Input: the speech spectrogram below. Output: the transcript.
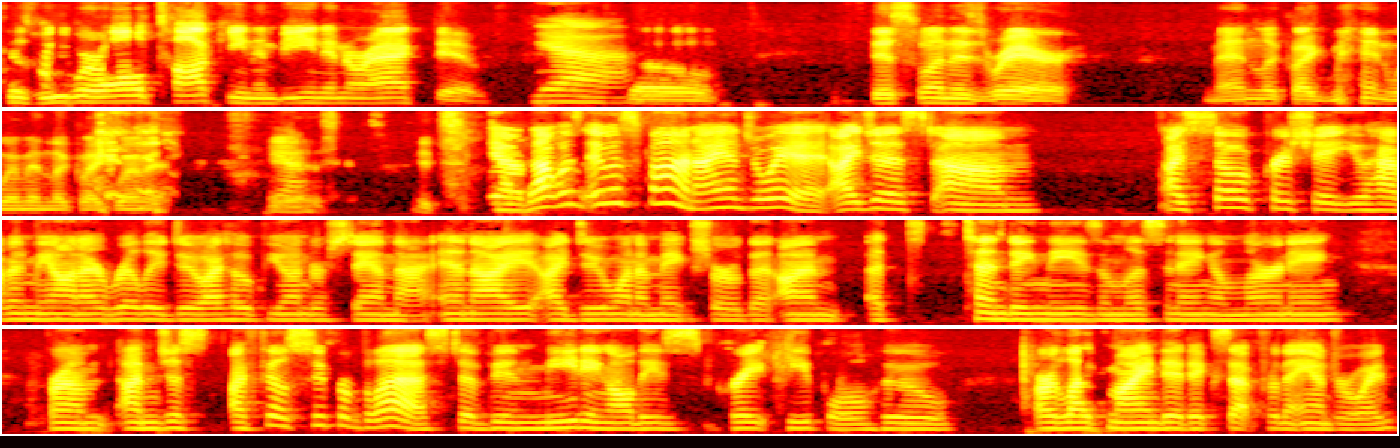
because we were all talking and being interactive. Yeah. So this one is rare. Men look like men, women look like women. Yeah. Yes, it's yeah that was it was fun i enjoy it i just um i so appreciate you having me on i really do i hope you understand that and i i do want to make sure that i'm attending these and listening and learning from i'm just i feel super blessed to have been meeting all these great people who are like-minded except for the android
